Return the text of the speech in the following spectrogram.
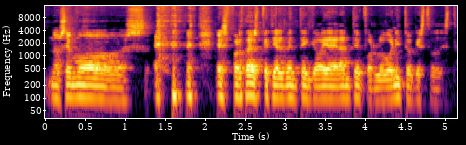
nos hemos esforzado especialmente en que vaya adelante por lo bonito que es todo esto.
